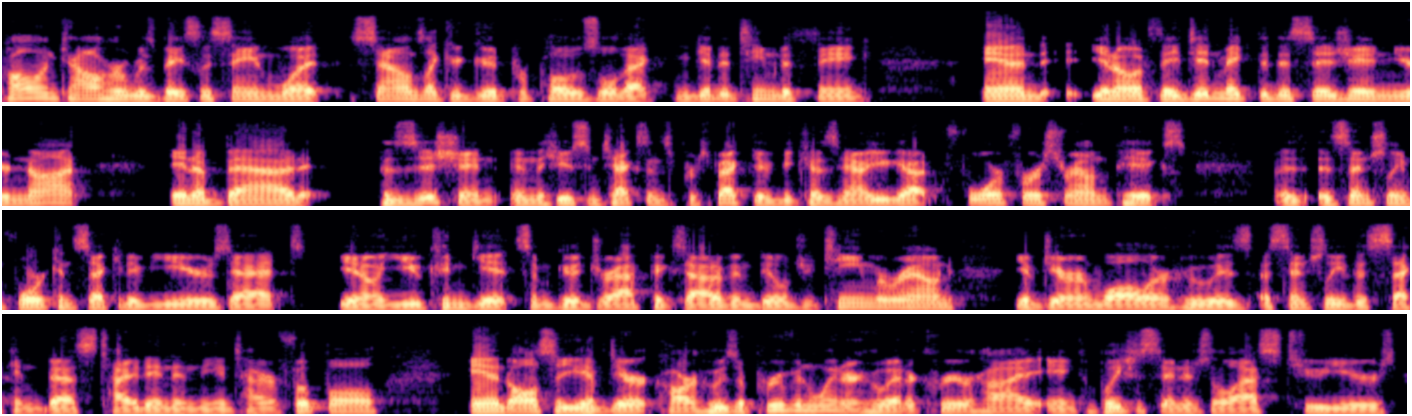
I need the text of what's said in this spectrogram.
Colin Cowherd was basically saying what sounds like a good proposal that can get a team to think. And, you know, if they did make the decision, you're not in a bad position in the Houston Texans perspective because now you got four first round picks essentially in four consecutive years that you know you can get some good draft picks out of and build your team around. You have Darren Waller, who is essentially the second best tight end in the entire football. And also, you have Derek Carr, who's a proven winner, who had a career high in completion percentage the last two years,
